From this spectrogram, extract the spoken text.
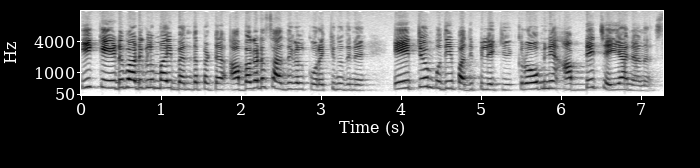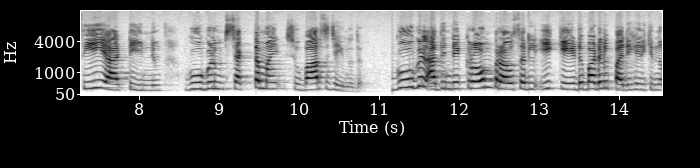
ഈ കേടുപാടുകളുമായി ബന്ധപ്പെട്ട് അപകട സാധ്യതകൾ കുറയ്ക്കുന്നതിന് ഏറ്റവും പുതിയ പതിപ്പിലേക്ക് ക്രോമിനെ അപ്ഡേറ്റ് ചെയ്യാനാണ് സി ആർ ടി ഇന്നും ഗൂഗിളും ശക്തമായി ശുപാർശ ചെയ്യുന്നത്. ഗൂഗിൾ അതിന്റെ ക്രോം ബ്രൗസറിൽ ഈ കേടുപാടുകൾ പരിഹരിക്കുന്ന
